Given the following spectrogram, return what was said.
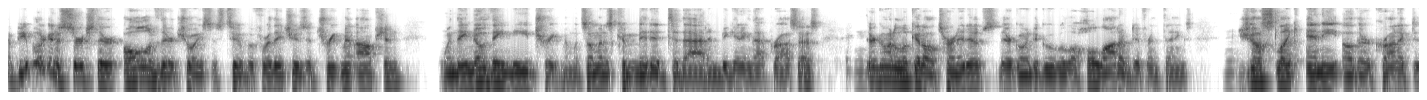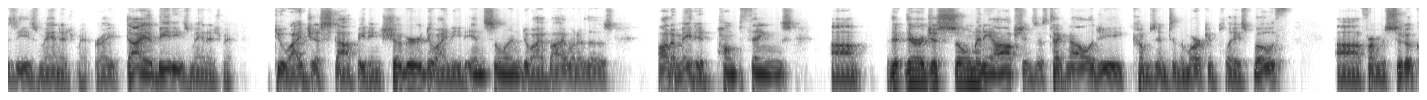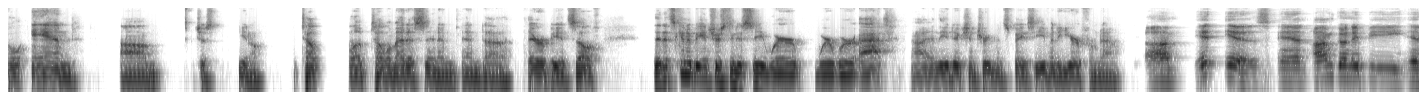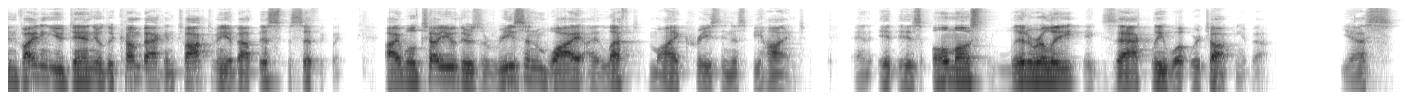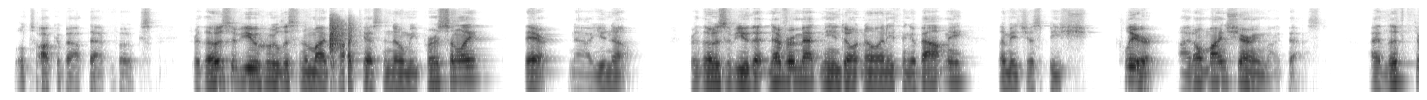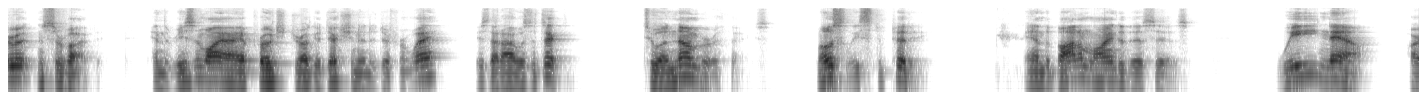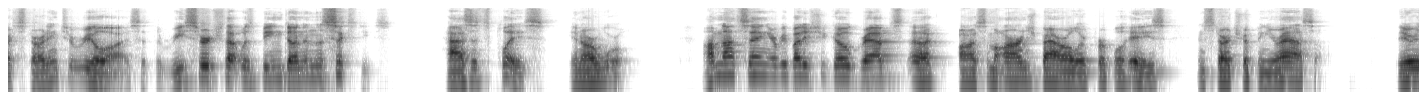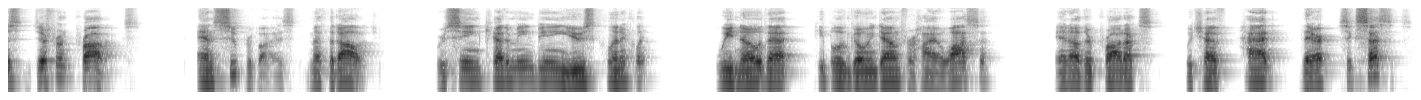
And people are going to search their all of their choices too before they choose a treatment option. When they know they need treatment, when someone is committed to that and beginning that process, mm-hmm. they're going to look at alternatives. They're going to Google a whole lot of different things, mm-hmm. just like any other chronic disease management, right? Diabetes management. Do I just stop eating sugar? Do I need insulin? Do I buy one of those automated pump things. Um, there, there, are just so many options as technology comes into the marketplace, both uh, pharmaceutical and um, just you know tele- telemedicine and, and uh, therapy itself. That it's going to be interesting to see where where we're at uh, in the addiction treatment space, even a year from now. Um, it is, and I'm going to be inviting you, Daniel, to come back and talk to me about this specifically. I will tell you there's a reason why I left my craziness behind. And it is almost literally exactly what we're talking about. Yes, we'll talk about that, folks. For those of you who listen to my podcast and know me personally, there, now you know. For those of you that never met me and don't know anything about me, let me just be sh- clear. I don't mind sharing my past. I lived through it and survived it. And the reason why I approached drug addiction in a different way is that I was addicted to a number of things, mostly stupidity. And the bottom line to this is we now are starting to realize that the research that was being done in the 60s has its place in our world. I'm not saying everybody should go grab uh, uh, some orange barrel or purple haze and start tripping your ass off. There's different products and supervised methodology. We're seeing ketamine being used clinically. We know that people are going down for ayahuasca and other products which have had their successes.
